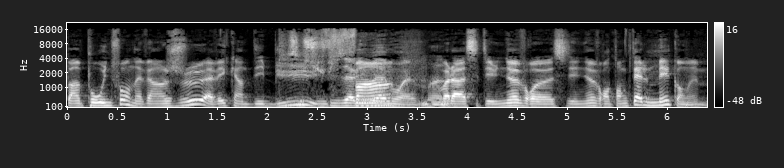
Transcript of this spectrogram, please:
ben, pour une fois, on avait un jeu avec un début, une fin. lui-même, ouais. ouais. Voilà, c'était une œuvre, c'était une œuvre en tant que telle, mais quand même.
